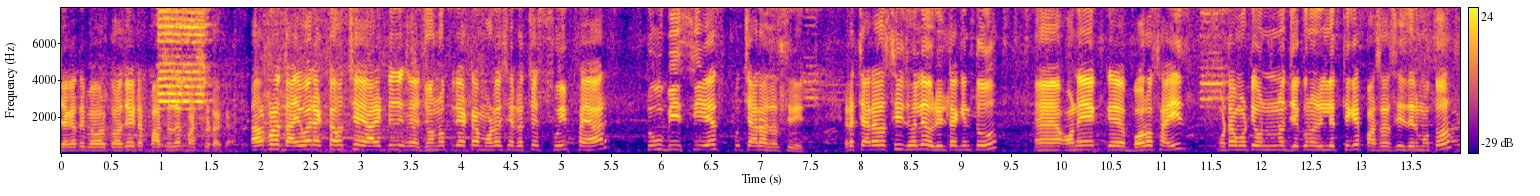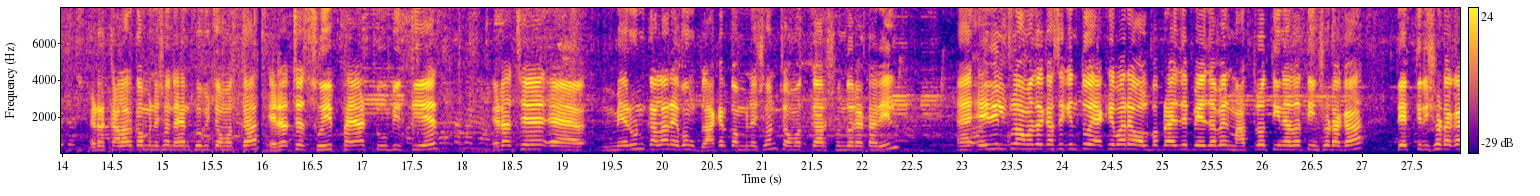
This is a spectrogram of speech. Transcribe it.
জায়গাতে ব্যবহার করা যায়। এটা পাঁচ হাজার পাঁচশো টাকা। তারপরে দাইওয়ার একটা হচ্ছে আরেকটি জনপ্রিয় একটা মডেল সেটা হচ্ছে sweep fire two B BCS চার হাজার সিরিজ এটা চার হাজার সিরিজ হলেও রিলটা কিন্তু অনেক বড় সাইজ মোটামুটি অন্যান্য যে কোনো রিলের থেকে পাঁচ হাজার সিরিজের মতো। এটার কালার কম্বিনেশন দেখেন খুবই চমৎকার। এটা হচ্ছে সুইপ ফায়ার টু বিসিএস এটা হচ্ছে মেরুন কালার এবং ব্ল্যাকের কম্বিনেশন চমৎকার, সুন্দর একটা রিল এই রিলগুলো আমাদের কাছে কিন্তু একেবারে অল্প প্রাইসে পেয়ে যাবেন, মাত্র তিন হাজার তিনশো টাকা, তেত্রিশশো টাকা।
